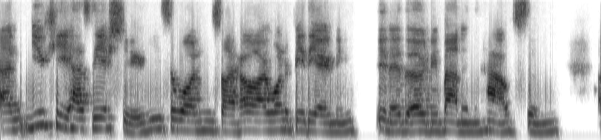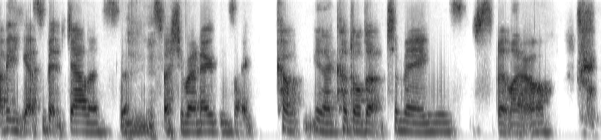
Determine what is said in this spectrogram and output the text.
and Nuki has the issue. He's the one who's like, oh, I want to be the only, you know, the only man in the house. And I think he gets a bit jealous, and especially when Obi's like, you know, cuddled up to me. He's just a bit like, oh,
